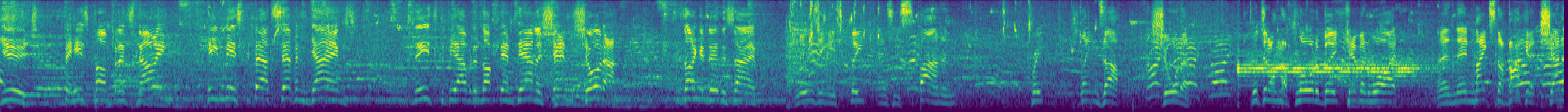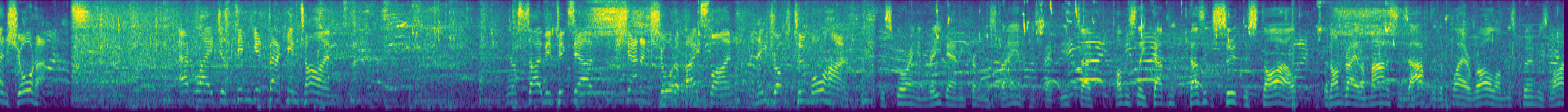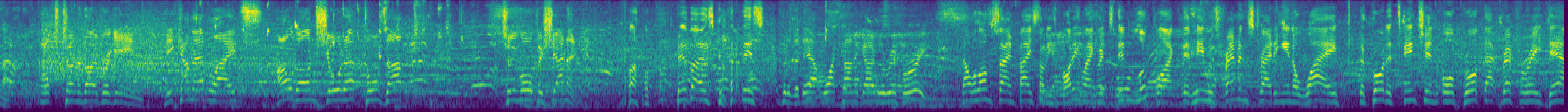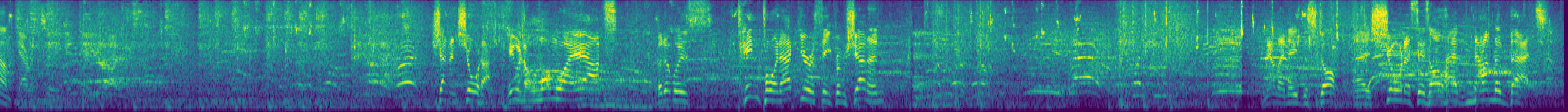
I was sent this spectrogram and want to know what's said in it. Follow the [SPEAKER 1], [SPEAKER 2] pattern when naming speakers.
[SPEAKER 1] huge for his confidence, knowing he missed about seven games. Needs to be able to knock them down as Shannon Shorter says, I can do the same.
[SPEAKER 2] Losing his feet as he spun and Creek cleans up. Shorter puts it on the floor to beat Kevin White and then makes the bucket. Shannon Shorter. Adelaide just didn't get back in time. Now Sobey picks out Shannon Shorter baseline and he drops two more home.
[SPEAKER 1] The scoring and rebounding from an Australian perspective, so obviously doesn't, doesn't suit the style that Andre Lemanis is after to play a role on this Boomers lineup.
[SPEAKER 2] Let's turn it over again. Here come Adelaide's. Hold on, Shorter pulls up. Two more for Shannon.
[SPEAKER 1] Well, Bevo's got this.
[SPEAKER 2] Bit of the doubt, why can't it go to the referee?
[SPEAKER 1] No, well, I'm saying based on his body language, didn't look like that he was remonstrating in a way that brought attention or brought that referee down.
[SPEAKER 2] Shannon Shorter. He was a long way out, but it was pinpoint accuracy from Shannon. They need to stop as Shorter says, I'll have none of that.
